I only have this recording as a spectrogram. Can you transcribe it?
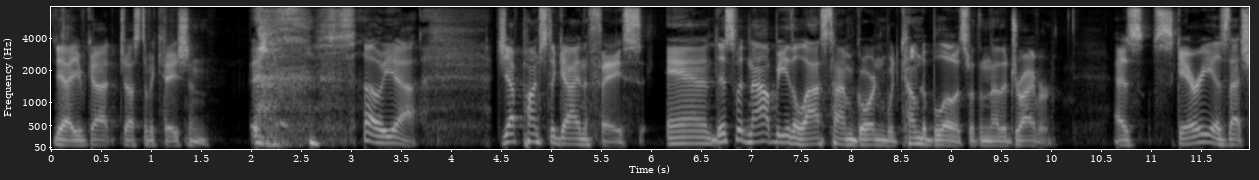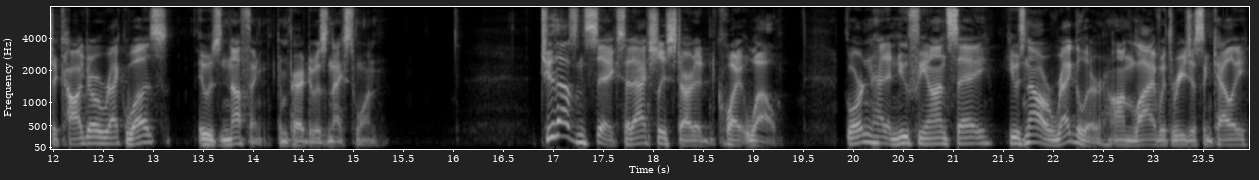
Yeah, you've got justification. so, yeah. Jeff punched the guy in the face, and this would not be the last time Gordon would come to blows with another driver. As scary as that Chicago wreck was, it was nothing compared to his next one. 2006 had actually started quite well. Gordon had a new fiance. He was now a regular on Live with Regis and Kelly,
